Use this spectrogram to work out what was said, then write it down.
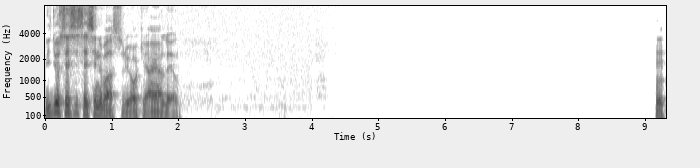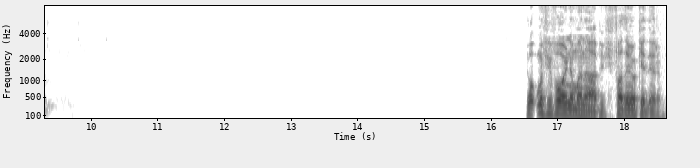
Video sesi sesini bastırıyor. Okey ayarlayalım. Yok mu FIFA oynaman abi? FIFA'da yok ederim.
